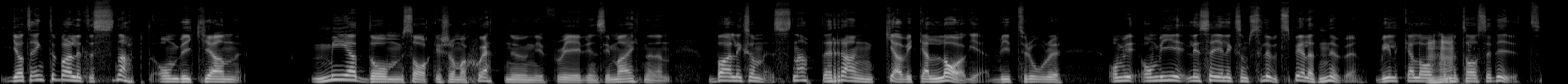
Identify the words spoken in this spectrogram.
jag tänkte bara lite snabbt om vi kan, med de saker som har skett nu under free agency-marknaden, bara liksom snabbt ranka vilka lag vi tror om vi, om vi säger liksom slutspelet nu, vilka lag Mhm. kommer ta sig dit?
